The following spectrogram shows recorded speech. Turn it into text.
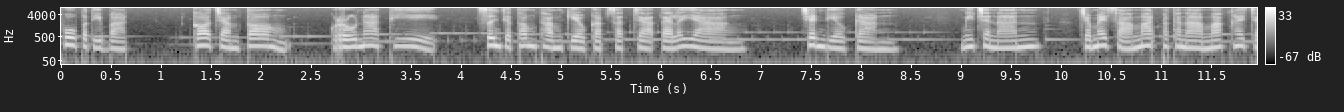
ผู้ปฏิบัติก็จำต้องรู้หน้าที่ ซึ่งจะต้องทำเกี่ยวกับสัจจะแต่ละอย่าง เช่นเดียวกัน มิฉะนั้นจะไม่สามารถพัฒนามรรคให้เจ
